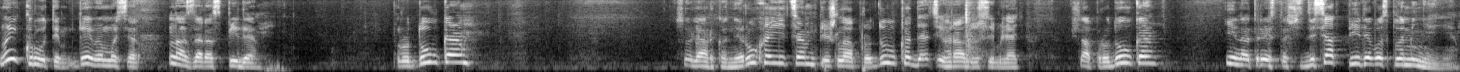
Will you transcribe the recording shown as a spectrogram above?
Ну і крутимо, дивимося. У нас зараз піде продувка. Солярка не рухається. Пішла продувка. Де ці градуси, блядь? Пішла продувка. І на 360 піде воспламенення.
